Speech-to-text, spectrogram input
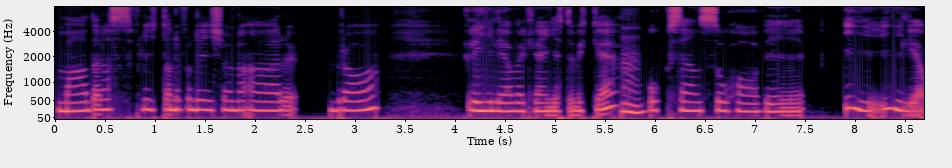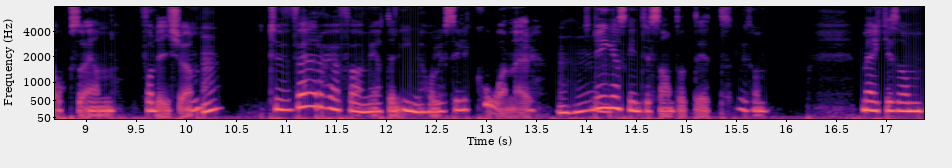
Madaras flytande foundation är bra. Eller gillar jag verkligen jättemycket. Mm. Och sen så har vi i Ilia också en foundation. Mm. Tyvärr har jag för mig att den innehåller silikoner. Mhm. Så det är ganska intressant att det är ett liksom, märke som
